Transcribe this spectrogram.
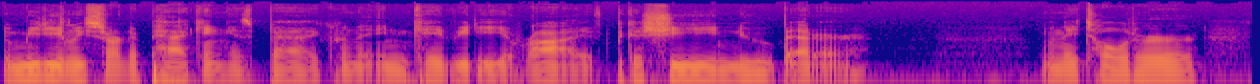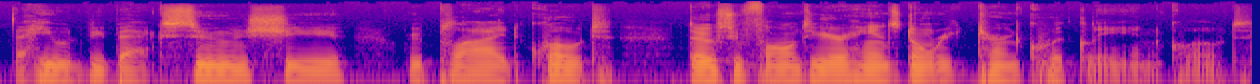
immediately started packing his bags when the NKVD arrived because she knew better. When they told her that he would be back soon, she replied, quote, Those who fall into your hands don't return quickly, end quote.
